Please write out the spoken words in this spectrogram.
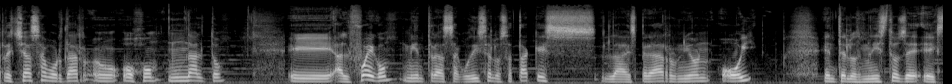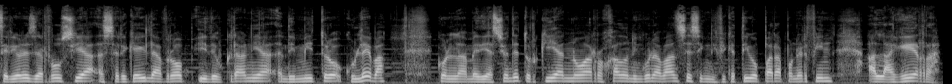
rechaza abordar, ojo, un alto eh, al fuego mientras agudiza los ataques. La esperada reunión hoy entre los ministros de Exteriores de Rusia, Sergei Lavrov, y de Ucrania, Dimitro Kuleva, con la mediación de Turquía no ha arrojado ningún avance significativo para poner fin a la guerra.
